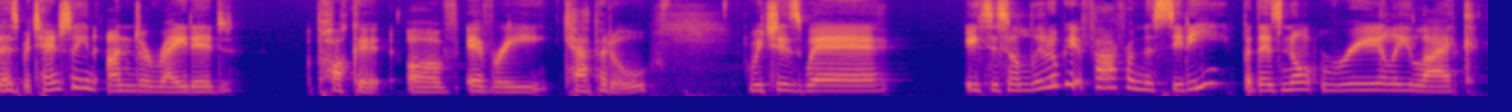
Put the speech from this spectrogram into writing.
there's potentially an underrated pocket of every capital, which is where it's just a little bit far from the city, but there's not really like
